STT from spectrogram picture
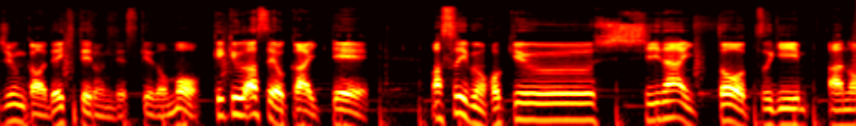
循環はできてるんですけども結局汗をかいて、まあ、水分補給しないと次あの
